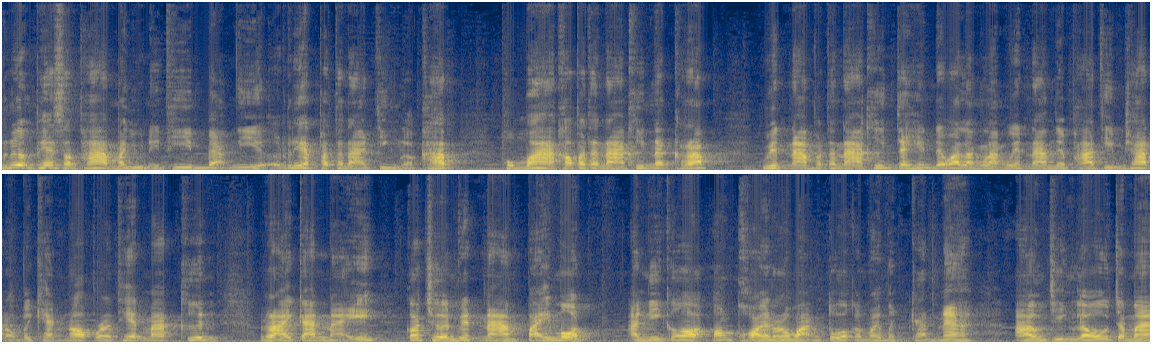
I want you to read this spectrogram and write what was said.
เรื่องเพศสภาพมาอยู่ในทีมแบบนี้เรียกพัฒนาจริงเหรอครับ ผมว่าเขาพัฒนาขึ้นนะครับเวียดนามพัฒนาขึ้นจะเห็นได้ว่าหลังๆ เวียดนามเนี่ยพาทีมชาติออกไปแข่งนอกประเทศมากขึ้น รายการไหนก็เชิญเวียดนามไปหมด อันนี้ก็ต้องคอยระวังตัวกันไว้เหมือนกันนะ เอาจริงเราจะมา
